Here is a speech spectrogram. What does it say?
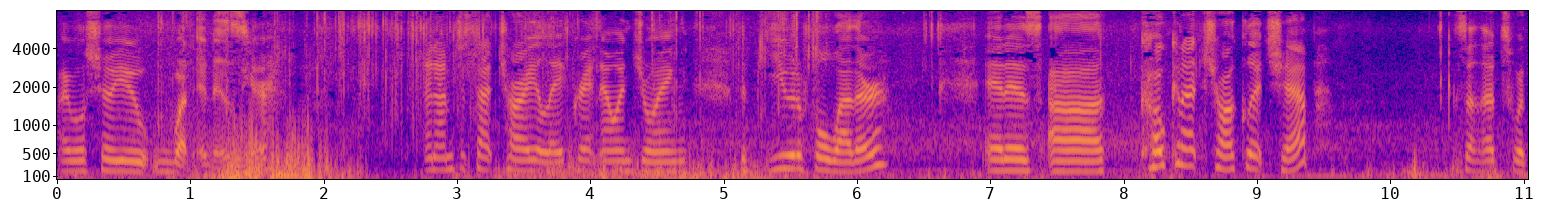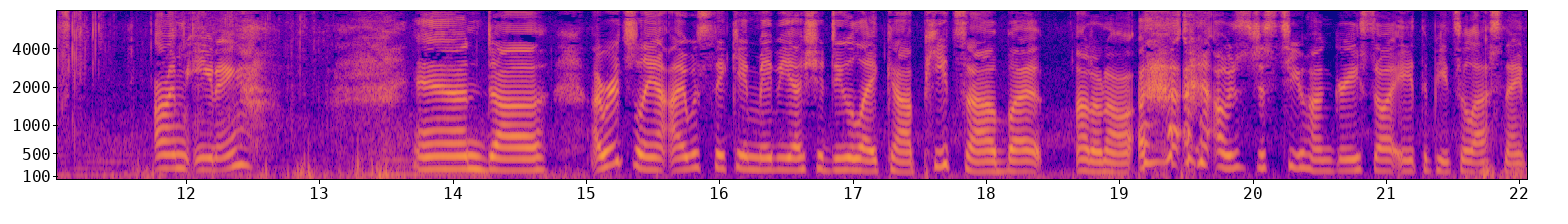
I will show you what it is here. And I'm just at Charlie Lake right now enjoying the beautiful weather. It is a coconut chocolate chip. So that's what I'm eating. And uh, originally I was thinking maybe I should do like pizza, but I don't know. I was just too hungry, so I ate the pizza last night.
